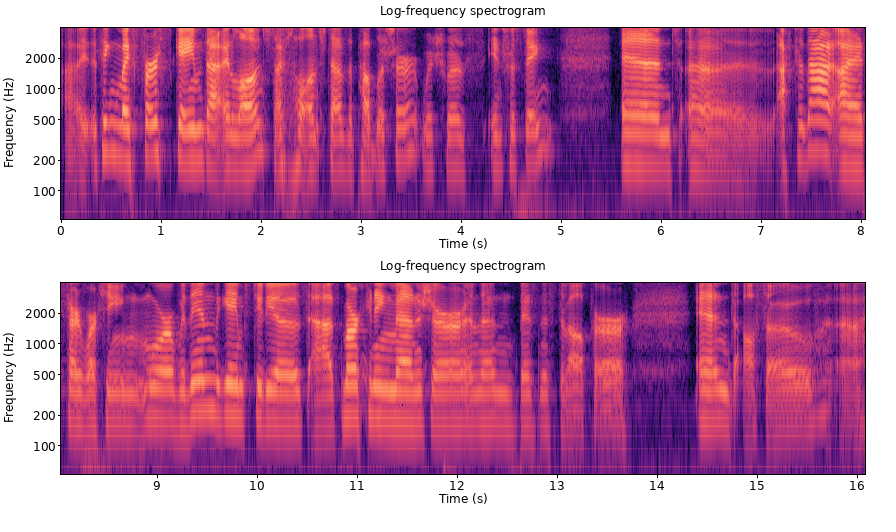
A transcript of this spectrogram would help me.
I think my first game that I launched, I launched as a publisher, which was interesting. And uh, after that, I started working more within the game studios as marketing manager and then business developer. And also, uh,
